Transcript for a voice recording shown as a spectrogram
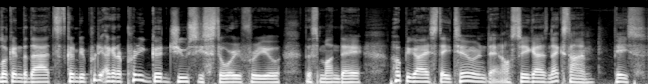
look into that. It's to be pretty, I got a pretty good juicy story for you this Monday. Hope you guys stay tuned, and I'll see you guys next time. Peace.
